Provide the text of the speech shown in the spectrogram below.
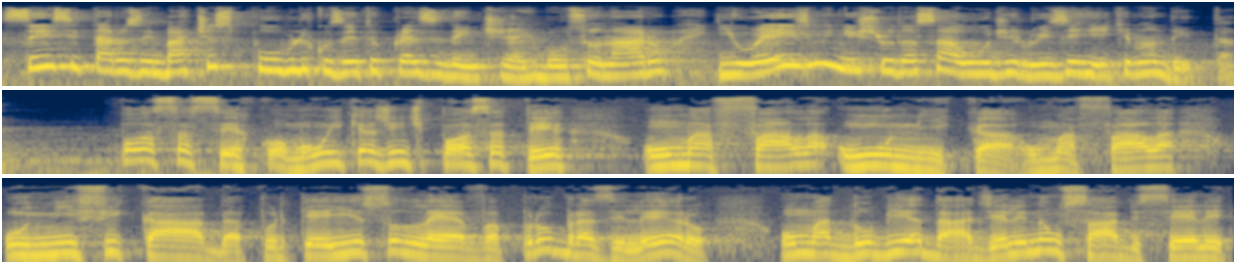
sem citar os embates públicos entre o presidente Jair Bolsonaro e o ex-ministro da Saúde, Luiz Henrique Mandetta. Possa ser comum e que a gente possa ter uma fala única, uma fala unificada, porque isso leva para o brasileiro uma dubiedade. Ele não sabe se ele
